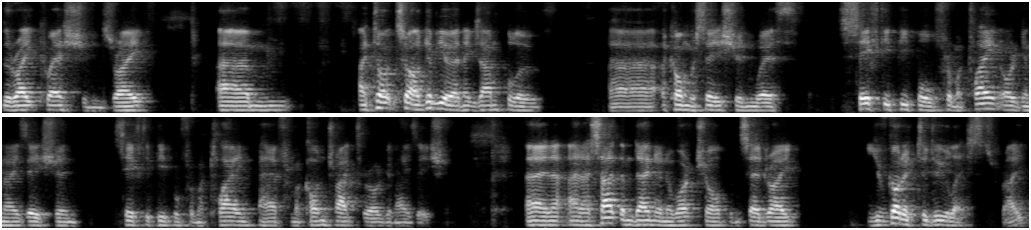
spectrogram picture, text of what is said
the right questions right? Um, i talked so i'll give you an example of uh, a conversation with safety people from a client organization safety people from a client uh, from a contractor organization and, and I sat them down in a workshop and said, right, you've got a to do list, right?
